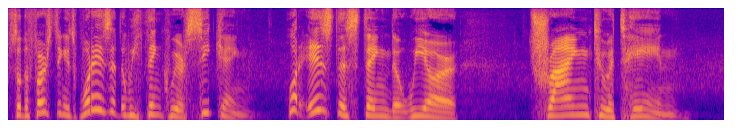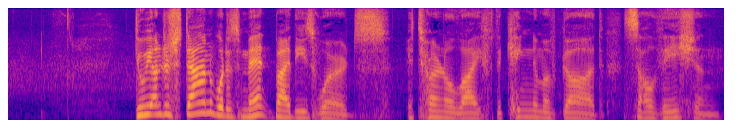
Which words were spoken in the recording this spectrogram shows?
So, the first thing is what is it that we think we are seeking? What is this thing that we are trying to attain? Do we understand what is meant by these words? Eternal life, the kingdom of God, salvation.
